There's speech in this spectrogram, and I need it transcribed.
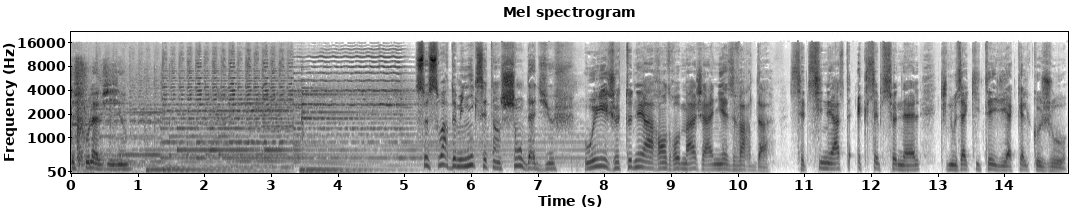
C'est fou la vie. Hein. Ce soir, Dominique, c'est un chant d'adieu. Oui, je tenais à rendre hommage à Agnès Varda cette cinéaste exceptionnelle qui nous a quittés il y a quelques jours.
